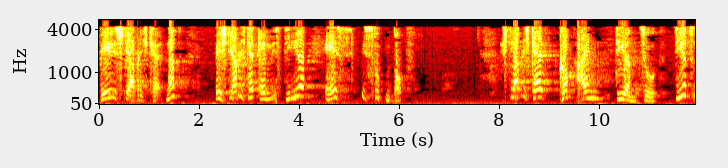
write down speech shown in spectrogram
P ist Sterblichkeit, nicht? P ist Sterblichkeit, M ist Tier, S ist Suppentopf. Sterblichkeit kommt allen Tieren zu. Tier zu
